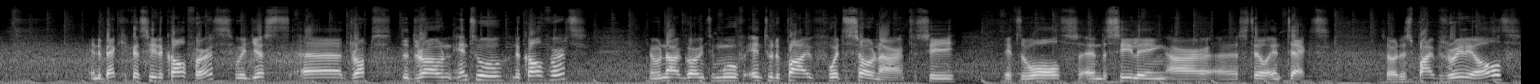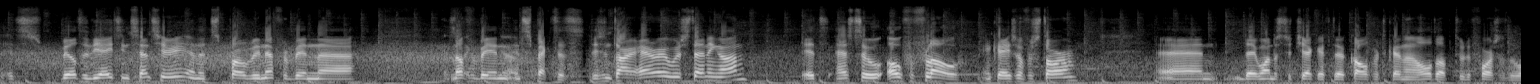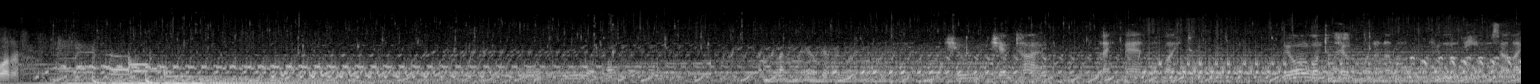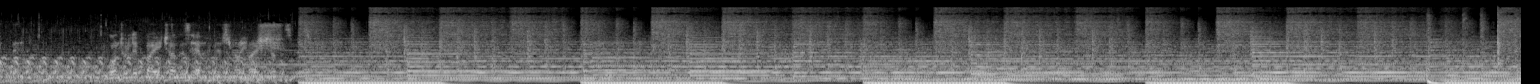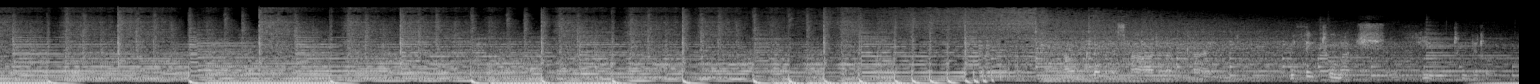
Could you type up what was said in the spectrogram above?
In the back you can see the culvert. We just uh, dropped the drone into the culvert and we're now going to move into the pipe with the sonar to see if the walls and the ceiling are uh, still intact. So this pipe is really old. It's built in the 18th century and it's probably never been uh, never been yeah. inspected. This entire area we're standing on, it has to overflow in case of a storm. And they want us to check if the culvert can hold up to the force of the water. Jew, Gentile, black man, white. We all want to help one another. Human beings are like that. We want to live by each other's help, right? think too much, feel too little.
